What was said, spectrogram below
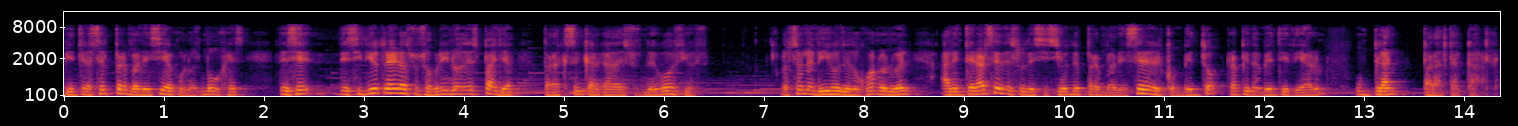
Mientras él permanecía con los monjes, decidió traer a su sobrino de España para que se encargara de sus negocios. Los enemigos de don Juan Manuel, al enterarse de su decisión de permanecer en el convento, rápidamente idearon un plan para atacarlo.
